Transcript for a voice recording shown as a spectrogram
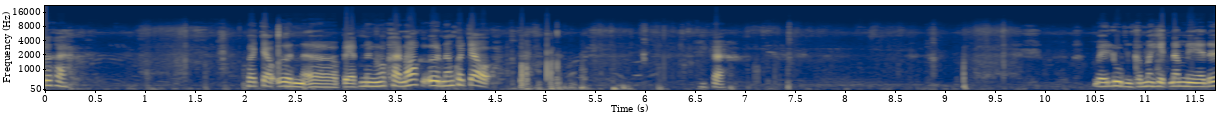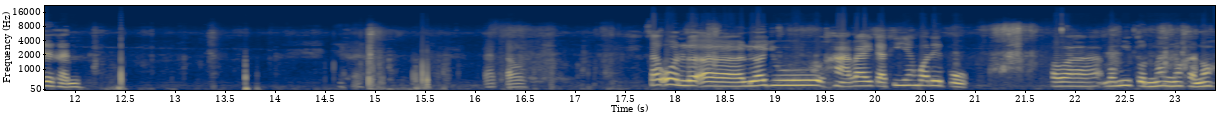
ด้วยค่ะพระเจ้าเอิญเอ่อแปดหนึ่งเนาะค่ะนาะเอิญน้ำข้าเจ้านี่ค่ะวัยรุ่นก็มาเห็ดน้ำแม่เด้อค่ะนี่ค่ะตัดเอา สาวอ้นเหลือเอ่อเหลืออยู่หาอะไรจากที่ยังบ่ได้ปลูก เพราะว่าบ่มีต้นมันเนาะค่ะเนาะ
